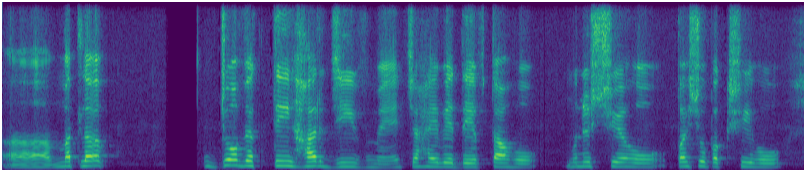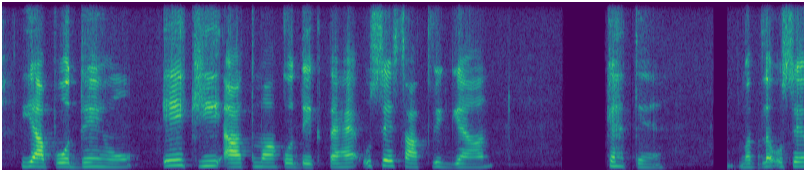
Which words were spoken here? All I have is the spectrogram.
आ, मतलब जो व्यक्ति हर जीव में चाहे वे देवता हो मनुष्य हो पशु पक्षी हो या पौधे हो एक ही आत्मा को देखता है उसे सात्विक ज्ञान कहते हैं। मतलब उसे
